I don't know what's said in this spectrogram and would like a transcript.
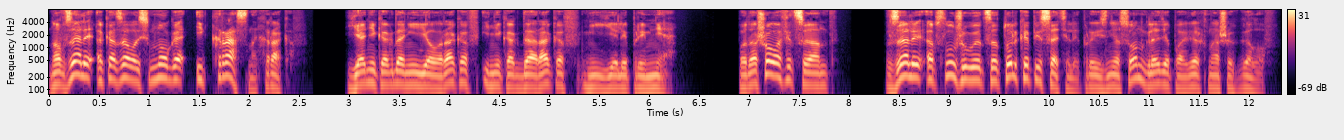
Но в зале оказалось много и красных раков. Я никогда не ел раков, и никогда раков не ели при мне. Подошел официант, «В зале обслуживаются только писатели», — произнес он, глядя поверх наших голов.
